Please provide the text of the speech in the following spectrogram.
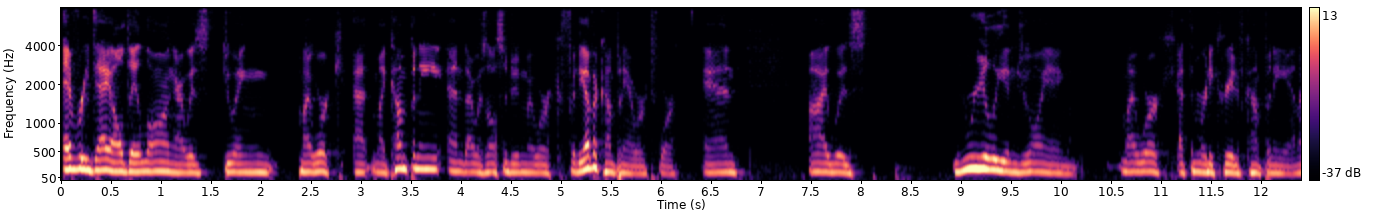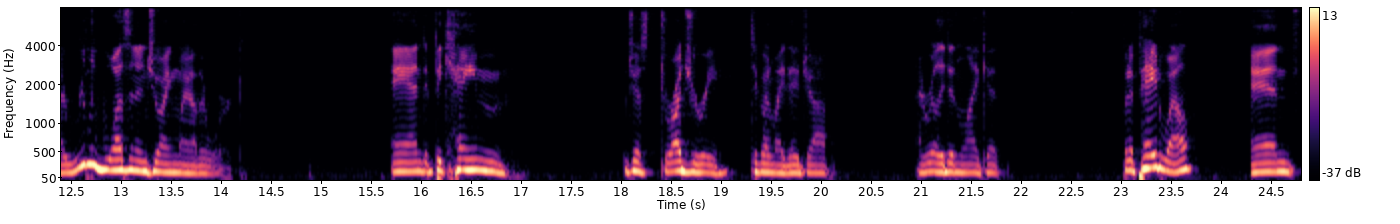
every day, all day long, I was doing my work at my company and I was also doing my work for the other company I worked for. And I was really enjoying my work at the Murdy Creative Company and I really wasn't enjoying my other work. And it became just drudgery to go to my day job. I really didn't like it but it paid well, and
